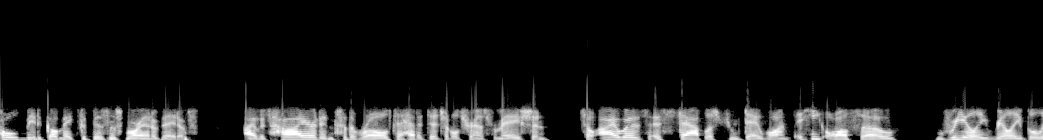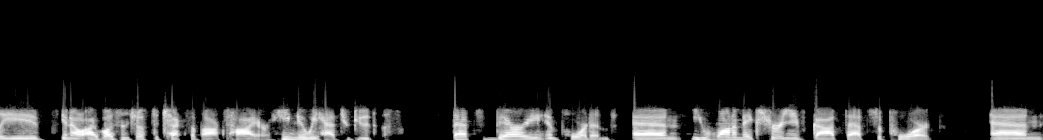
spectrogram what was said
told me to go make the business more innovative. I was hired into the role to head a digital transformation. So I was established from day one. But he also really, really believed, you know, I wasn't just a check the box hire. He knew we had to do this. That's very important. And you want to make sure you've got that support and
